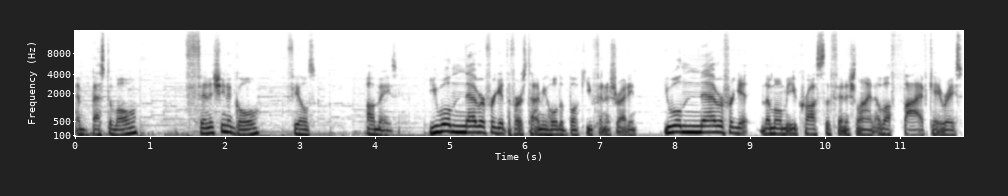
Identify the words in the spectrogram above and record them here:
And best of all, finishing a goal feels amazing. You will never forget the first time you hold a book you finish writing. You will never forget the moment you cross the finish line of a 5K race.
